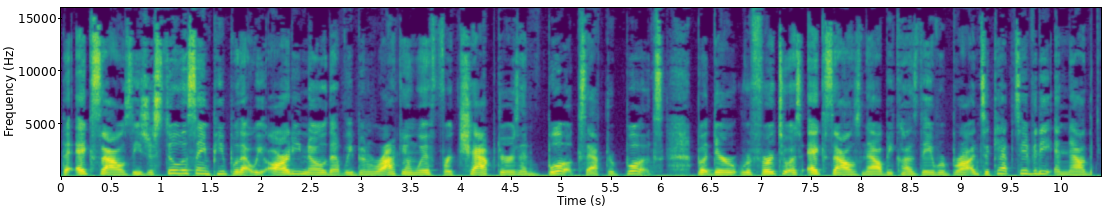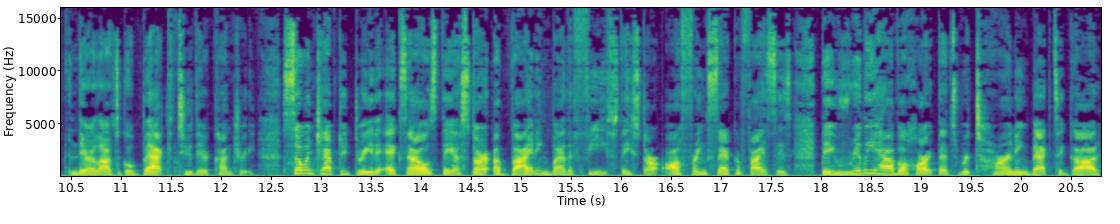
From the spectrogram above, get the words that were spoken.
The exiles, these are still the same people that we already know that we've been rocking with for chapters and books after books, but they're referred to as exiles now because they were brought into captivity and now they're allowed to go back to their country. So in chapter three, the exiles, they are start abiding by the feast. They start offering sacrifices. They really have a heart that's returning back to God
